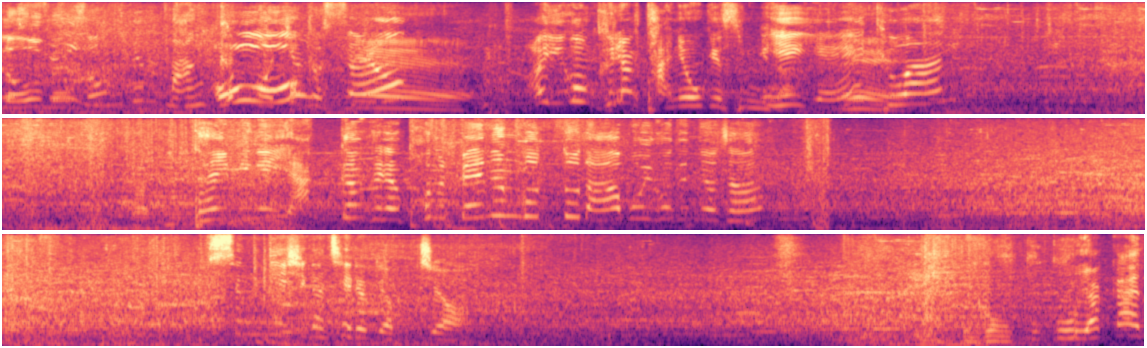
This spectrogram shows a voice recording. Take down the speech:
넣으면서 있는 만큼 버텨줬어요. 예. 아 이건 그냥 다녀오겠습니다. 예예. 예. 교환. 자, 이 타이밍에 약간 그냥 턴을 빼는 것도 나아 보이거든요. 자, 승리 시간 체력이 없죠. 이거 웃고 약간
